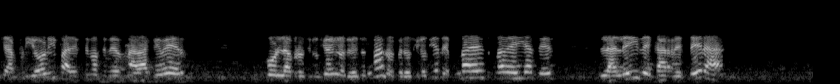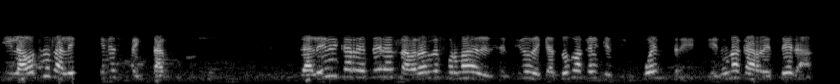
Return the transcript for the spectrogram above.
que a priori parece no tener nada que ver con la prostitución y los derechos humanos, pero si lo tiene. Una, es, una de ellas es la ley de carreteras y la otra es la ley de espectáculos. La ley de carreteras la habrá reformada en el sentido de que a todo aquel que se encuentre en una carretera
